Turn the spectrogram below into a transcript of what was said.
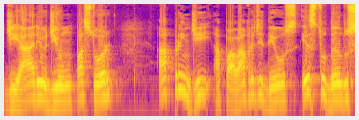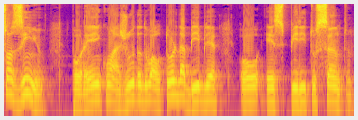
Diário de um Pastor, Aprendi a palavra de Deus estudando sozinho, porém com a ajuda do autor da Bíblia, o Espírito Santo.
